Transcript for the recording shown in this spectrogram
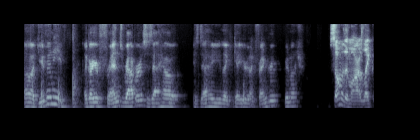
uh do you have any like are your friends rappers? Is that how is that how you like get your like friend group pretty much? Some of them are like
